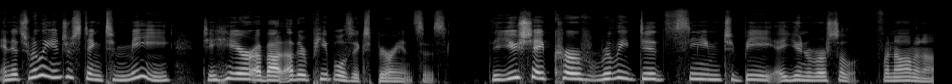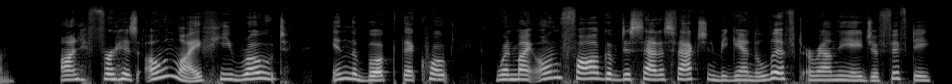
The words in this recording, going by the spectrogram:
And it's really interesting to me to hear about other people's experiences. The U shaped curve really did seem to be a universal phenomenon. On, for his own life, he wrote in the book that, quote, when my own fog of dissatisfaction began to lift around the age of 50,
